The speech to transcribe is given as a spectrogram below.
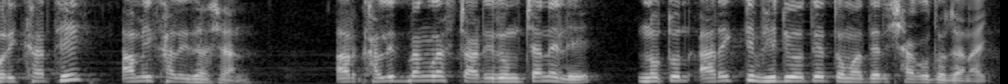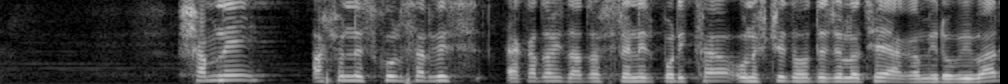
পরীক্ষার্থী, আমি খালিদ হাসান। আর খালিদ বাংলা স্টাডি রুম চ্যানেলে নতুন আরেকটি ভিডিওতে তোমাদের স্বাগত জানাই। সামনে আসন্ন স্কুল সার্ভিস একাদশ দ্বাদশ শ্রেণির পরীক্ষা অনুষ্ঠিত হতে চলেছে আগামী রবিবার।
